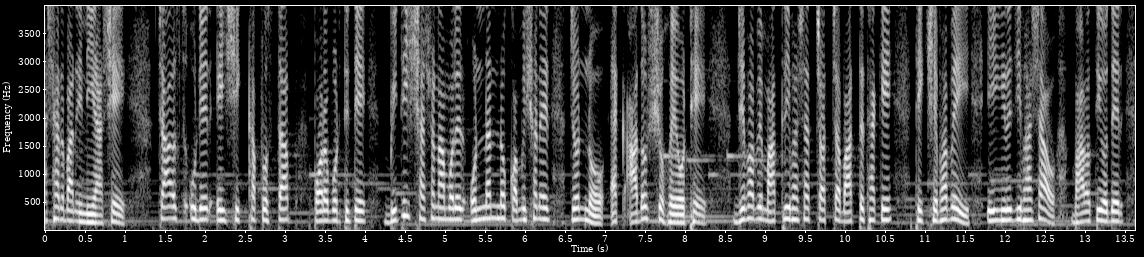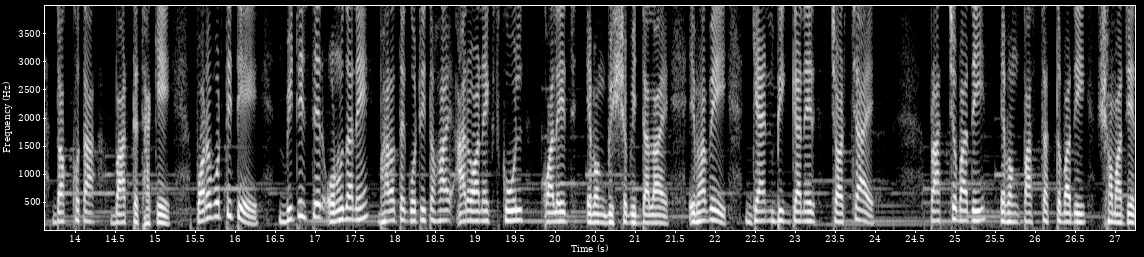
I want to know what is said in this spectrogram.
আশার বাণী নিয়ে আসে। চার্লস উডের এই শিক্ষা প্রস্তাব পরবর্তীতে ব্রিটিশ শাসনামলের অন্যান্য কমিশনের জন্য এক আদর্শ হয়ে ওঠে। যেভাবে মাতৃভাষার চর্চা বাড়তে থাকে, ঠিক সেভাবেই ইংরেজি ভাষাও ভারতীয়দের দক্ষতা বাড়তে থাকে। পরবর্তীতে ব্রিটিশদের অনুদানে ভারতে গঠিত হয় আরও অনেক স্কুল, কলেজ এবং বিশ্ববিদ্যালয়। এভাবেই জ্ঞান বিজ্ঞানের চর্চায় প্রাচ্যবাদী এবং পাশ্চাত্যবাদী সমাজের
